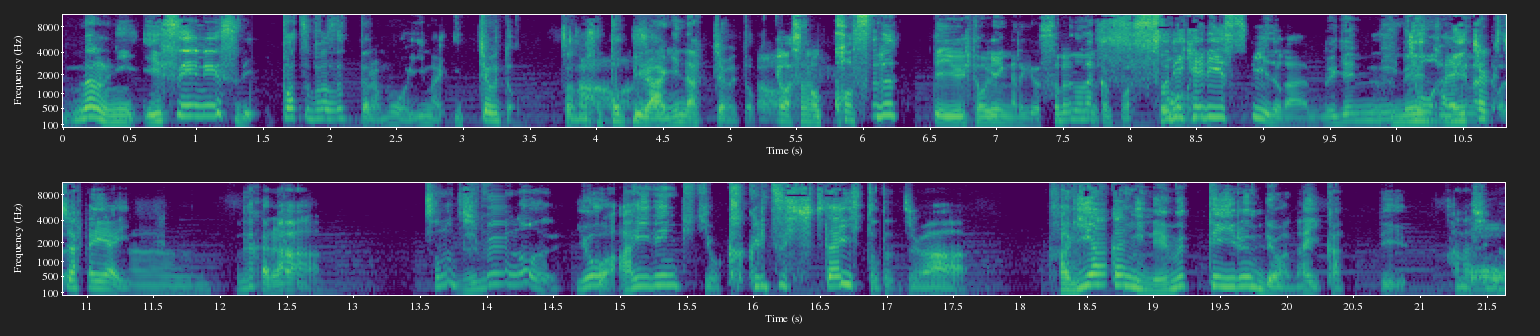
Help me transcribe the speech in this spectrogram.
なのに SNS で一発バズったらもう今いっちゃうと。そのポピュラーになっちゃうと。あ要はその、こするっていう表現があるけど、それのなんかこう、すり減りスピードが無限にめ超速くなるめちゃくちゃ速い。うん。だから、その自分の、要はアイデンティティを確立したい人たちは、鍵垢に眠っているんではないかっていう話にな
